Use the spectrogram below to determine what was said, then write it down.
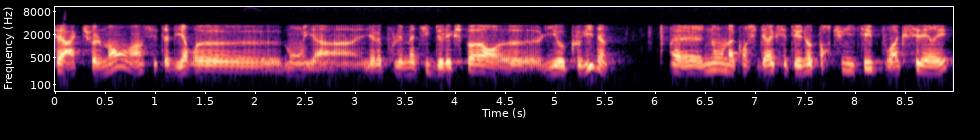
faire actuellement, hein, c'est-à-dire, euh, bon, il y a, y a, la problématique de l'export euh, liée au Covid, nous, on a considéré que c'était une opportunité pour accélérer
